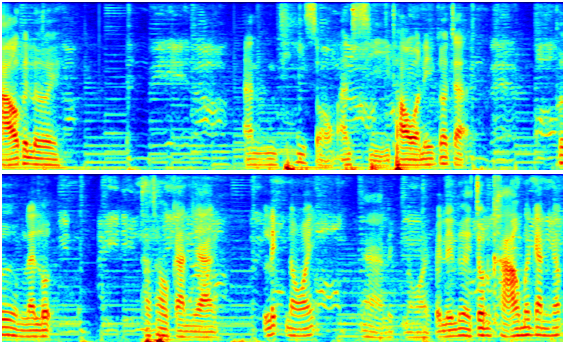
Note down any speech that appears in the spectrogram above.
าวไปเลย อันที่ 2 อันสีเทาอันนี้ก็จะเพิ่มและลด เท่าเท่าๆกันอย่างเล็กน้อยอ่าเล็กน้อยไปเรื่อยๆ จนขาวเหมือนกันครับ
